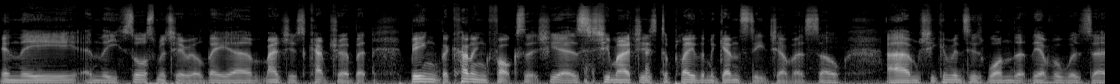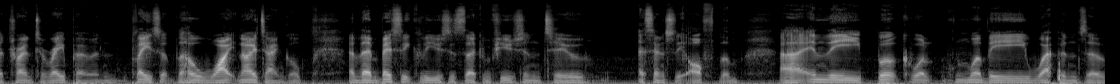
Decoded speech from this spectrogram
in the in the source material. They uh, manages to capture her, but being the cunning fox that she is, she manages to play them against each other. So um, she convinces one that the other was uh, trying to rape her, and plays up the whole white knight angle, and then basically uses their confusion to essentially off them. Uh, in the book, one, one of the weapons, uh,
